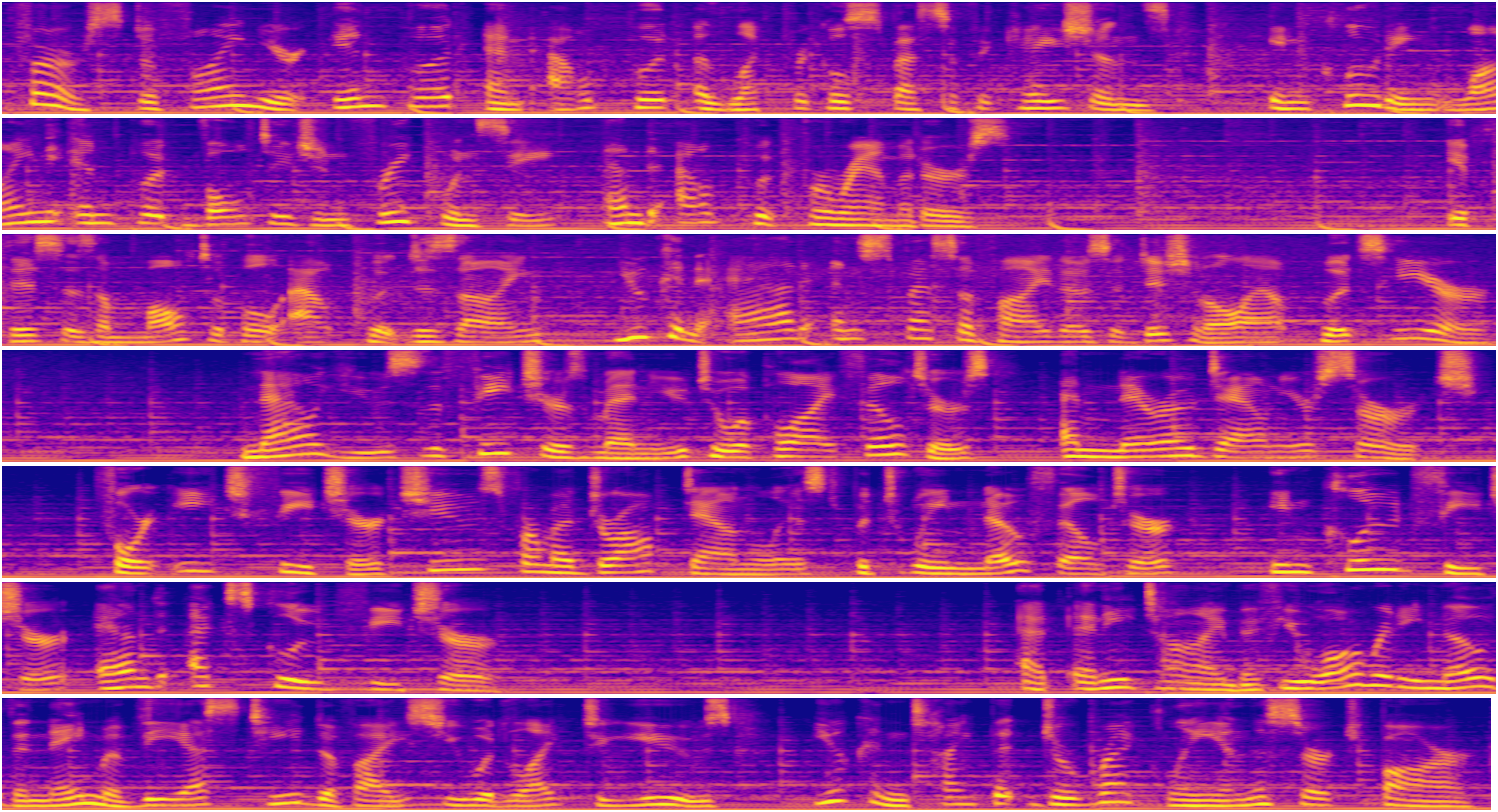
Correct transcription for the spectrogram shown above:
First, define your input and output electrical specifications, including line input voltage and frequency and output parameters. If this is a multiple output design, you can add and specify those additional outputs here. Now use the Features menu to apply filters and narrow down your search. For each feature, choose from a drop-down list between No Filter, Include Feature, and Exclude Feature. At any time, if you already know the name of the ST device you would like to use, you can type it directly in the search bar.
